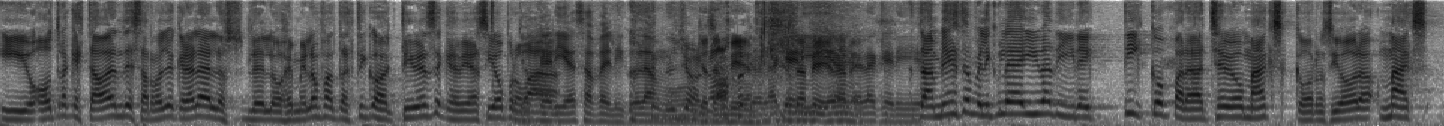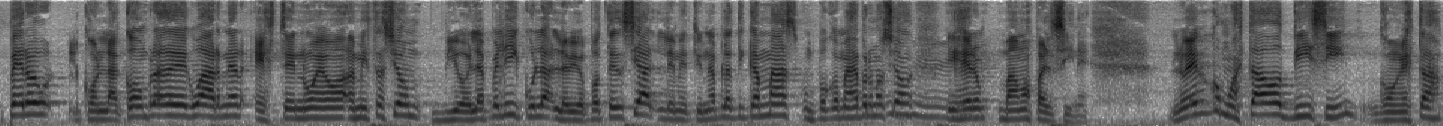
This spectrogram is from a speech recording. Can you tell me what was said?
y otra que estaba en desarrollo que era la de los, de los gemelos fantásticos actívense que había sido probada. Yo quería esa película mucho. Yo Yo también. Yo la Yo quería, también, yo también. la quería. También esta película iba directico para HBO Max, conocido ahora Max, pero con la compra de Warner, esta nueva administración vio la película, le vio potencial, le metió una plática más, un poco más de promoción y dijeron, vamos para el cine. Luego, como ha estado DC con estas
